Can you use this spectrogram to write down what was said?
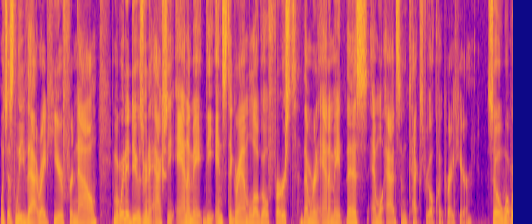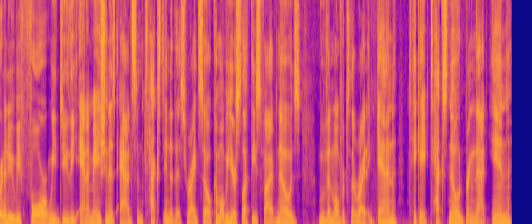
Let's just leave that right here for now. And what we're gonna do is we're gonna actually animate the Instagram logo first, then we're gonna animate this and we'll add some text real quick right here. So what we're gonna do before we do the animation is add some text into this, right? So come over here, select these five nodes, move them over to the right again, take a text node, bring that in,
